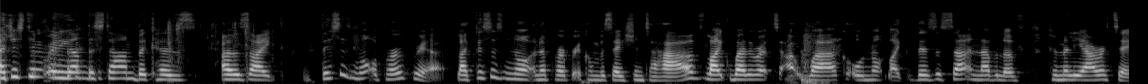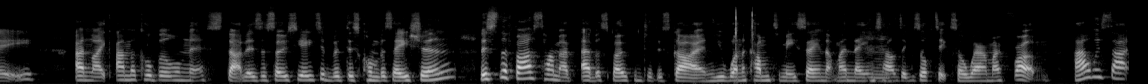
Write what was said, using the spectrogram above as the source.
I just didn't really understand because I was like, this is not appropriate. Like, this is not an appropriate conversation to have. Like, whether it's at work or not, like, there's a certain level of familiarity and like amicableness that is associated with this conversation. This is the first time I've ever spoken to this guy, and you want to come to me saying that my name mm. sounds exotic. So, where am I from? How is that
